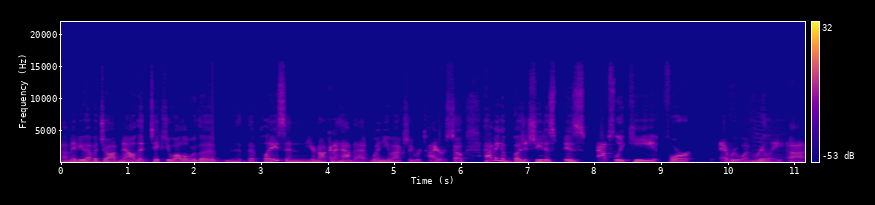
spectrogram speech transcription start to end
Uh, maybe you have a job now that takes you all over the the place and you're not going to have that when you actually retire. So having a budget sheet is is absolutely key for everyone really uh,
